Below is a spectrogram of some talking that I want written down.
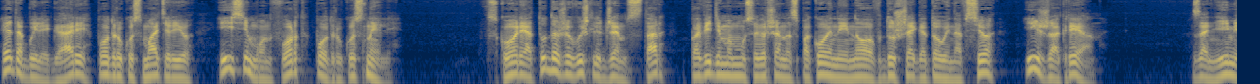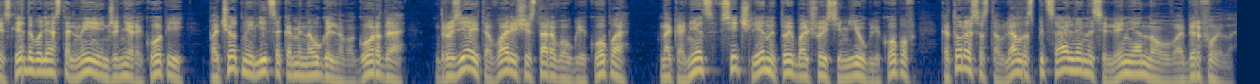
Это были Гарри под руку с матерью и Симон Форд под руку с Нелли. Вскоре оттуда же вышли Джемс Стар, по-видимому, совершенно спокойный, но в душе готовый на все, и Жак Риан. За ними следовали остальные инженеры копий, почетные лица каменноугольного города, друзья и товарищи старого углекопа, наконец, все члены той большой семьи углекопов, которая составляла специальное население нового Аберфойла.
